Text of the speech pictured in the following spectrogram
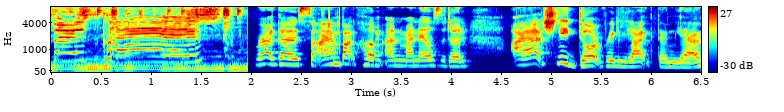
First class. Right guys, so I am back home and my nails are done. I actually don't really like them, yeah.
